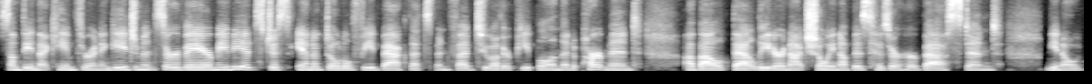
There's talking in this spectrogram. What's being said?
something that came through an engagement survey or maybe it's just anecdotal feedback that's been fed to other people in the department about that leader not showing up as his or her best and you know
